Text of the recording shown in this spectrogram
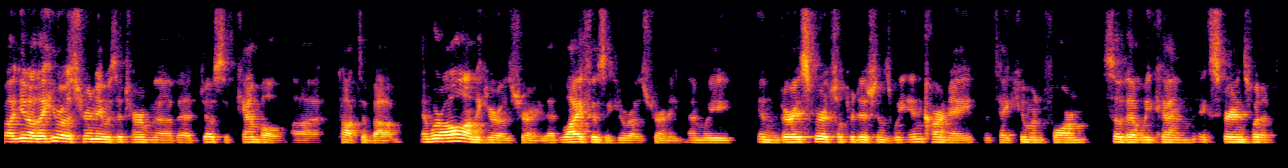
well, you know, the hero's journey was a term uh, that Joseph Campbell uh, talked about, and we're all on the hero's journey. That life is a hero's journey, and we, in various spiritual traditions, we incarnate, we take human form, so that we can experience what it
